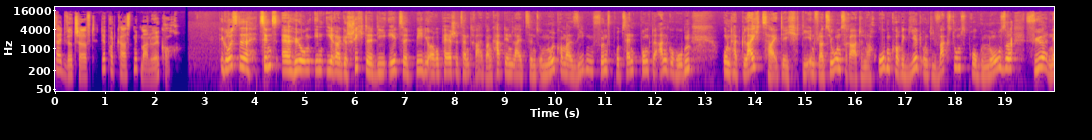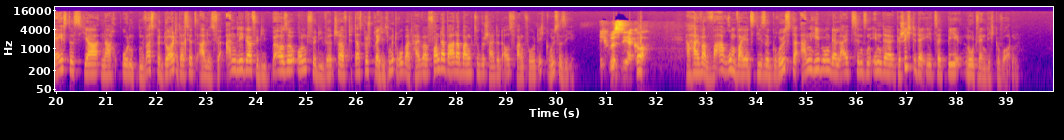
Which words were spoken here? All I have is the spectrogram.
Inside Wirtschaft, der Podcast mit Manuel Koch. Die größte Zinserhöhung in ihrer Geschichte, die EZB, die Europäische Zentralbank, hat den Leitzins um 0,75 Prozentpunkte angehoben und hat gleichzeitig die Inflationsrate nach oben korrigiert und die Wachstumsprognose für nächstes Jahr nach unten. Was bedeutet das jetzt alles für Anleger, für die Börse und für die Wirtschaft? Das bespreche ich mit Robert Halber von der Baderbank zugeschaltet aus Frankfurt. Ich grüße Sie. Ich grüße Sie, Herr Koch. Herr Halver, warum war jetzt diese größte Anhebung der Leitzinsen in der Geschichte der EZB notwendig geworden?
